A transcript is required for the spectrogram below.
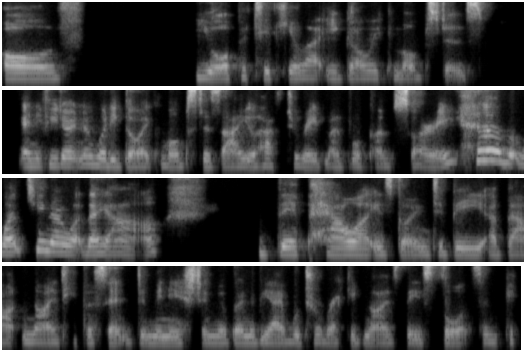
of your particular egoic mobsters. And if you don't know what egoic mobsters are, you'll have to read my book. I'm sorry. but once you know what they are, their power is going to be about 90% diminished, and you're going to be able to recognize these thoughts and pick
